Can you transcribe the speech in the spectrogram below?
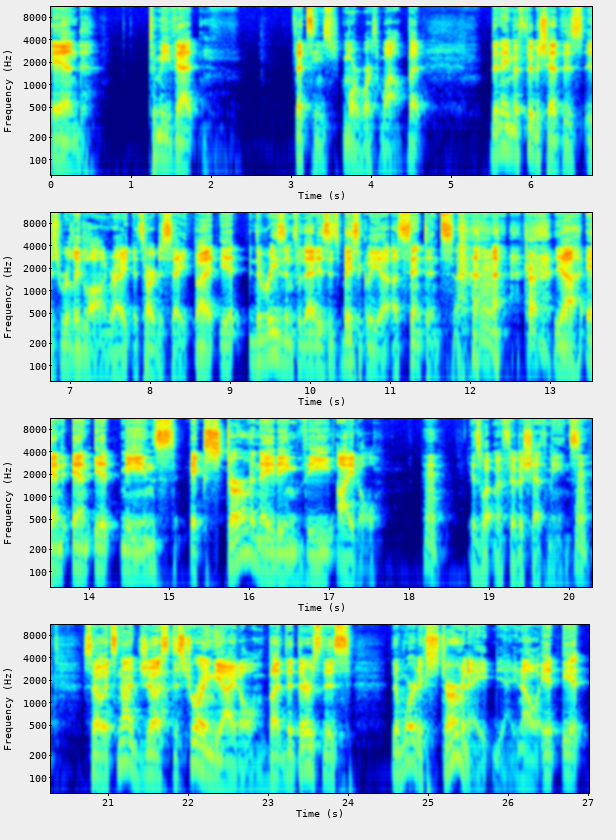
and to me that that seems more worthwhile but the name Mephibosheth is is really long, right? It's hard to say, but it the reason for that is it's basically a, a sentence. Mm, okay. yeah, and and it means exterminating the idol hmm. is what Mephibosheth means. Hmm. So it's not just destroying the idol, but that there's this the word exterminate. You know, it it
